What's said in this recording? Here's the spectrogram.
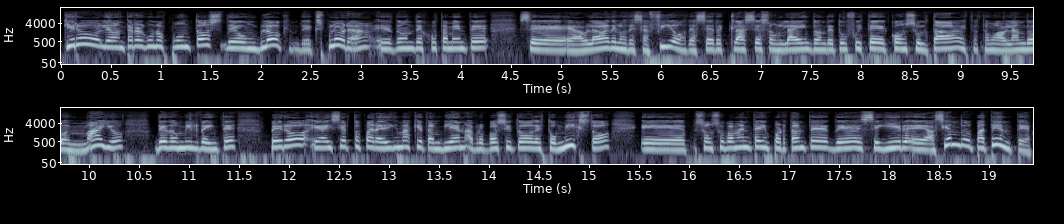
Quiero levantar algunos puntos de un blog de Explora, eh, donde justamente justamente se hablaba de los desafíos de hacer clases online donde tú fuiste consultada, esto estamos hablando en mayo de 2020, pero eh, hay ciertos paradigmas que también a propósito de esto mixto eh, son sumamente importantes de seguir eh, haciendo patente.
